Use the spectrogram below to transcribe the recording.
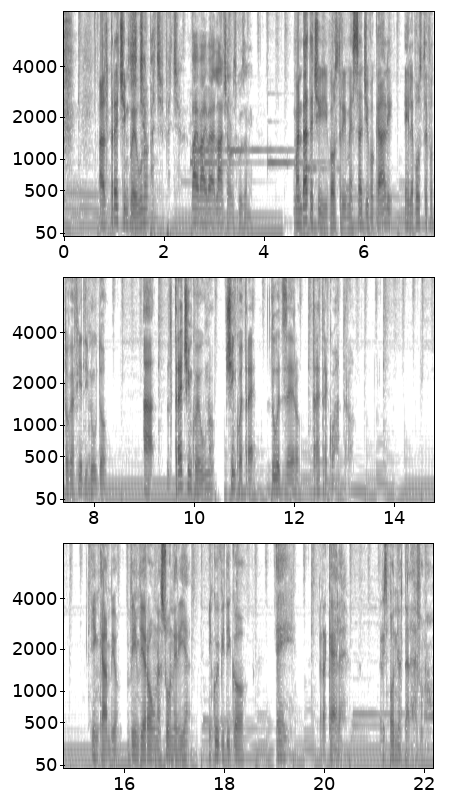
al 351 Paccia, paccia. Vai, vai, vai, lancialo, scusami. Mandateci i vostri messaggi vocali e le vostre fotografie di nudo a 351 5320 334. In cambio vi invierò una suoneria in cui vi dico Ehi, Rachele, rispondi al telefono.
